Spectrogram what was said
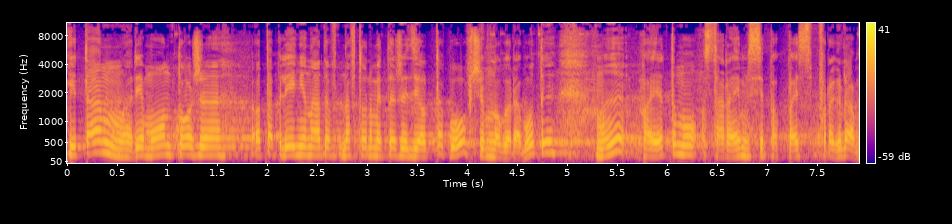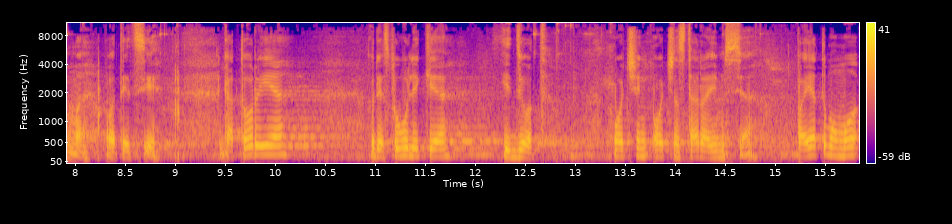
И там ремонт тоже, отопление надо на втором этаже делать. Так, в общем, много работы. Мы поэтому стараемся попасть в программы вот эти, которые в республике идет. Очень-очень стараемся. Поэтому мы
